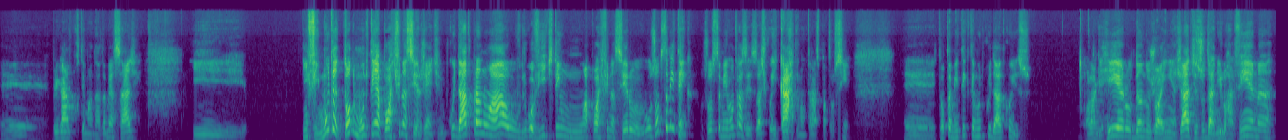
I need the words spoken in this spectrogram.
É... Obrigado por ter mandado a mensagem. E enfim, muita, todo mundo tem aporte financeiro, gente. Cuidado para não. Ah, o Drogovic tem um aporte financeiro. Os outros também têm. Os outros também vão trazer. Vocês acham que o Ricardo não traz patrocínio? É, então também tem que ter muito cuidado com isso. Olá, Guerreiro, dando joinha já, diz o Danilo Ravena.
